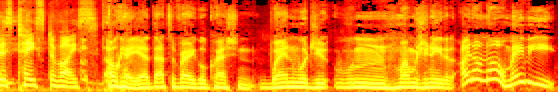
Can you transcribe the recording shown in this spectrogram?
This taste device. Okay, yeah, that's a very good question. When would you mm, when would you need it? I don't know. Maybe.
